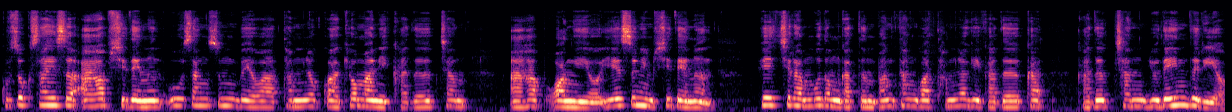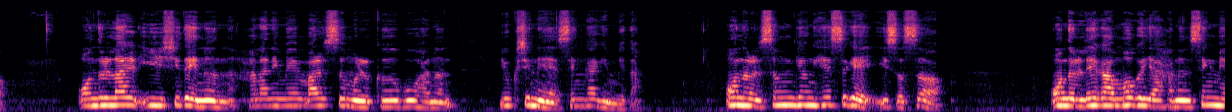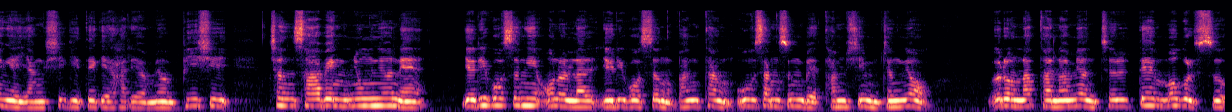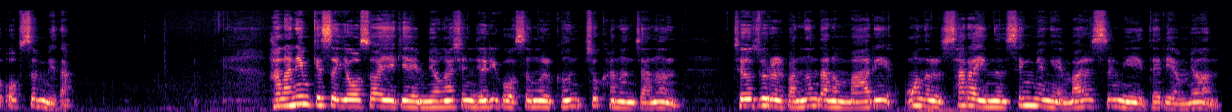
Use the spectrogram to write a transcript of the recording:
구속사에서 아합 시대는 우상숭배와 탐욕과 교만이 가득 찬 아합 왕이요 예수님 시대는 회칠한 무덤 같은 방탕과 탐욕이 가득, 가득 찬 유대인들이요. 오늘날 이 시대는 하나님의 말씀을 거부하는 육신의 생각입니다. 오늘 성경 해석에 있어서 오늘 내가 먹어야 하는 생명의 양식이 되게 하려면 BC 1406년에 여리고성이 오늘날 여리고성 방탕 우상숭배 탐심 정욕 으로 나타나면 절대 먹을 수 없습니다. 하나님께서 여호수아에게 명하신 여리고 성을 건축하는 자는 저주를 받는다는 말이 오늘 살아있는 생명의 말씀이 되려면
